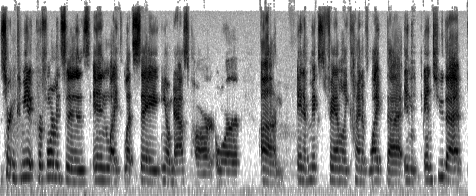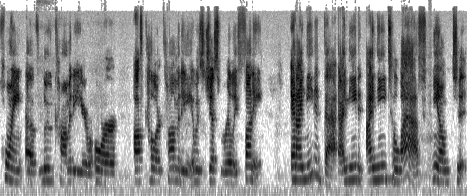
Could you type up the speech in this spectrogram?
certain comedic performances in like, let's say, you know, NASCAR or um, in a mixed family, kind of like that, and and to that point of lewd comedy or, or off-color comedy, it was just really funny and I needed that. I need I need to laugh. You know, to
